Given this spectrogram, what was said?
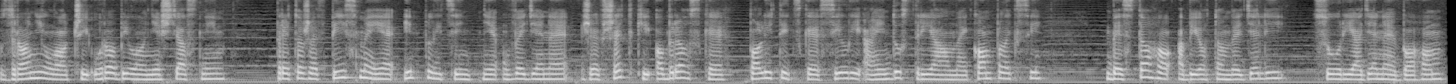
zronilo či urobilo nešťastným, pretože v písme je implicitne uvedené, že všetky obrovské politické sily a industriálne komplexy, bez toho, aby o tom vedeli, sú riadené Bohom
